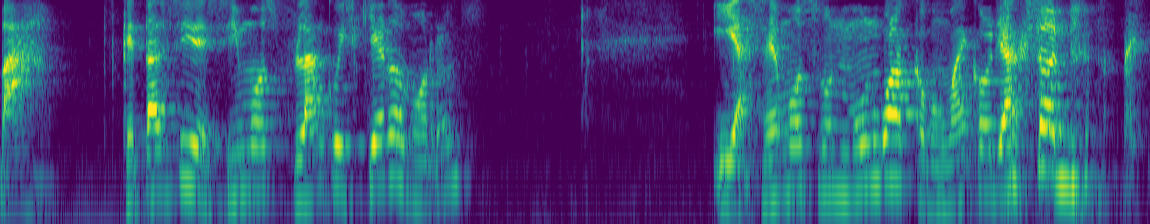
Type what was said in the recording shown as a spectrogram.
Va, ¿qué tal si decimos flanco izquierdo, morros? Y hacemos un moonwalk como Michael Jackson.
